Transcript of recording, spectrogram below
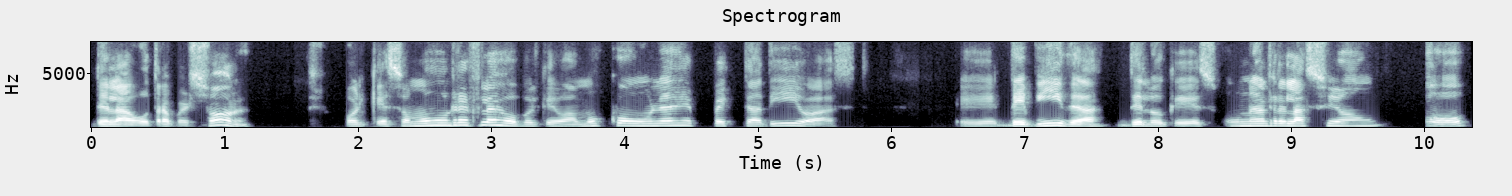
de la otra persona. porque somos un reflejo? Porque vamos con unas expectativas eh, de vida de lo que es una relación o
